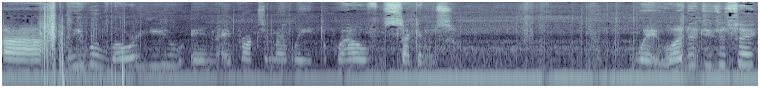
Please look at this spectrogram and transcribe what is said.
uh, we will lower you in approximately 12 seconds. Wait, what did you just say?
